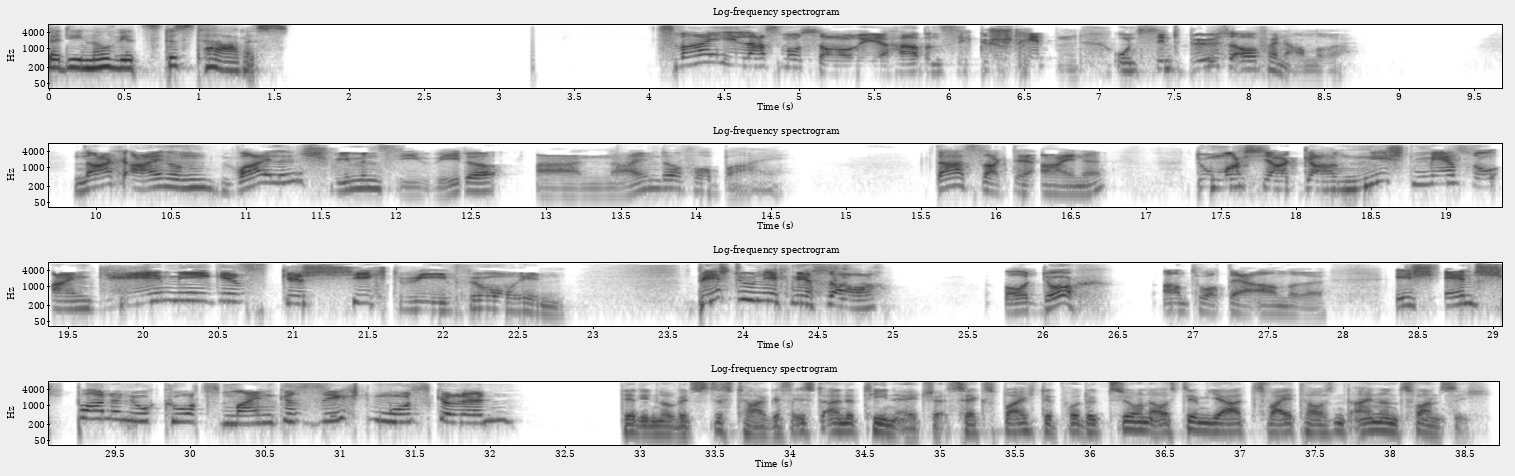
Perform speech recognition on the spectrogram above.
Der Dino-Witz des Tages. Zwei Elasmosaurier haben sich gestritten und sind böse aufeinander. Nach einer Weile schwimmen sie wieder aneinander vorbei. Da sagt der eine, du machst ja gar nicht mehr so ein grimmiges Geschicht wie vorhin. Bist du nicht mehr sauer? Oh doch, antwortet der andere. Ich entspanne nur kurz mein Gesichtmuskeln. Der Dinowitz des Tages ist eine Teenager-Sex-Beichte-Produktion aus dem Jahr 2021.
